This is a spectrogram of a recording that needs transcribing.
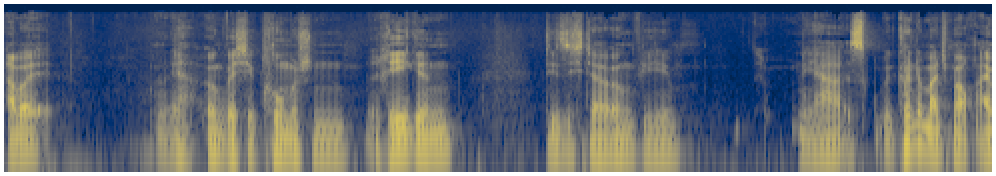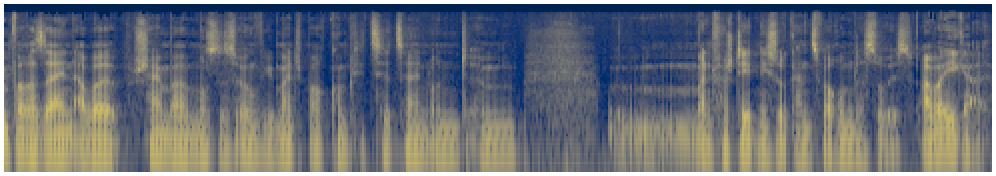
aber ja, irgendwelche komischen Regeln, die sich da irgendwie, ja, es könnte manchmal auch einfacher sein, aber scheinbar muss es irgendwie manchmal auch kompliziert sein und ähm, man versteht nicht so ganz, warum das so ist. Aber egal.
